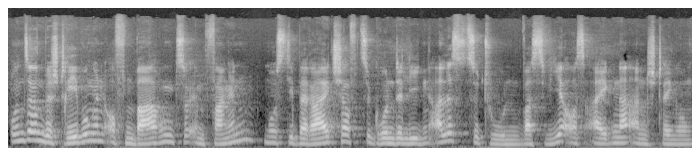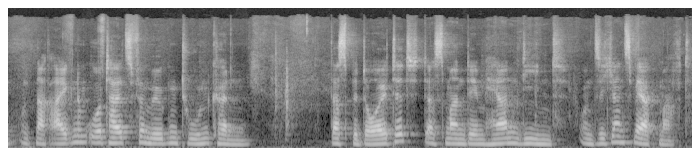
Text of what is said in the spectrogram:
Unseren Bestrebungen, Offenbarung zu empfangen, muss die Bereitschaft zugrunde liegen, alles zu tun, was wir aus eigener Anstrengung und nach eigenem Urteilsvermögen tun können. Das bedeutet, dass man dem Herrn dient und sich ans Werk macht.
